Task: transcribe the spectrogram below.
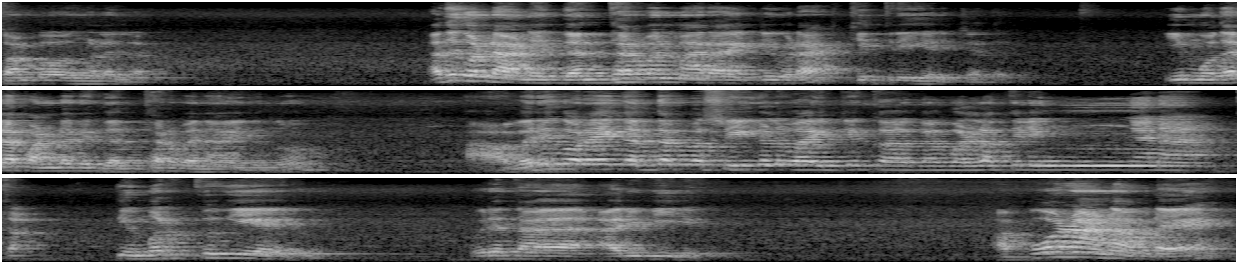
സംഭവങ്ങളെല്ലാം. അതുകൊണ്ടാണ് ഗന്ധർവന്മാരായിട്ട് ഇവിടെ ചിത്രീകരിച്ചത്. ഈ മുതല പണ്ടൊരു ഗന്ധർവനായിരുന്നു. അവർ കുറേ ഗന്ധർവ സ്ത്രീകളുമായിട്ട് വെള്ളത്തിൽ ഇങ്ങനെ തിമിർക്കുകയായിരുന്നു ഒരു അരുവിയിൽ. അപ്പോഴാണ് അവിടെ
